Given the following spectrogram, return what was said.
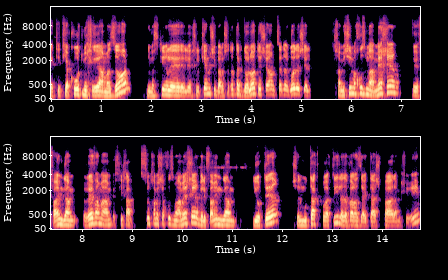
את התייקרות מחירי המזון. אני מזכיר לחלקנו שברשתות הגדולות יש היום סדר גודל של 50 אחוז מהמכר, ולפעמים גם רבע מה... סליחה, 25 אחוז מהמכר, ולפעמים גם יותר, של מותג פרטי, לדבר הזה הייתה השפעה על המחירים.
